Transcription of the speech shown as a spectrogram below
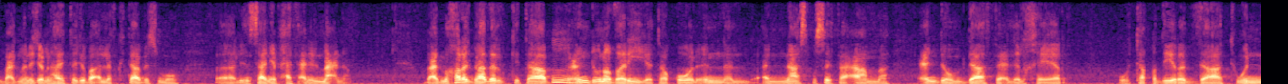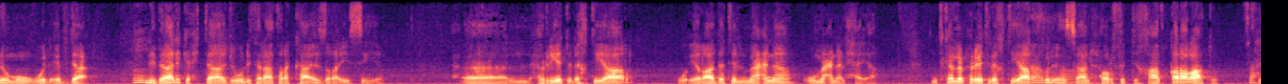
بعد ما نجا من هذه التجربة ألف كتاب اسمه آه الإنسان يبحث عن المعنى. بعد ما خرج بهذا الكتاب مم. عنده نظرية تقول أن ال- الناس بصفة عامة عندهم دافع للخير وتقدير الذات والنمو والإبداع مم. لذلك احتاجوا لثلاث ركائز رئيسية آه، حرية الاختيار وإرادة المعنى ومعنى الحياة نتكلم حرية الاختيار كل الله. إنسان حر في اتخاذ قراراته صحيح.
